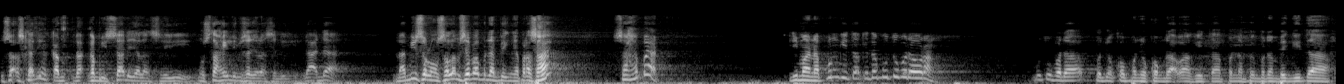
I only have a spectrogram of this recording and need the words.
Ustaz sekali tidak akan bisa dia jalan sendiri, mustahil bisa jalan sendiri, tidak ada. Nabi SAW siapa pendampingnya? Para sahabat. Di mana pun kita, kita butuh pada orang. Butuh pada penyokong-penyokong dakwah kita, pendamping-pendamping kita.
